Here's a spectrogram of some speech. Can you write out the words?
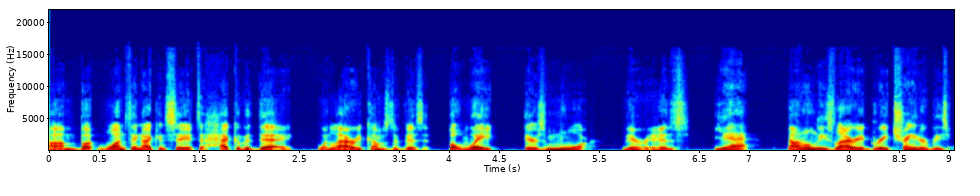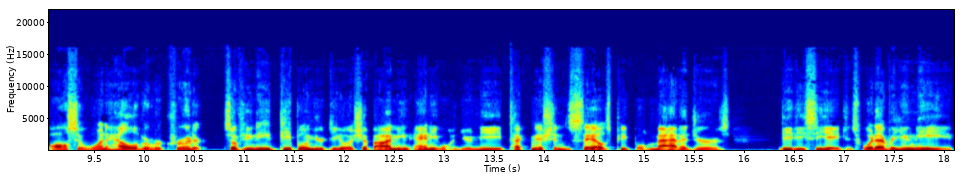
Um, but one thing I can say, it's a heck of a day when Larry comes to visit. But wait, there's more. There is? Yeah. Not only is Larry a great trainer, but he's also one hell of a recruiter. So if you need people in your dealership, I mean anyone, you need technicians, salespeople, managers, BDC agents, whatever you need,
